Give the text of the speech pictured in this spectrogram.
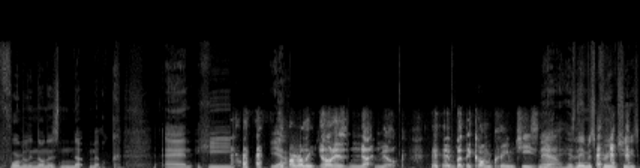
formerly known as Nut Milk, and he, yeah, formerly known as nut milk, but they call him cream cheese now. Yeah, his name is Cream Cheese.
